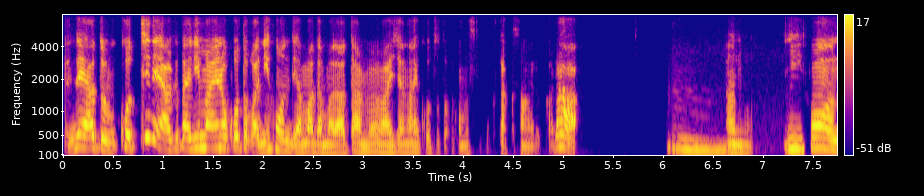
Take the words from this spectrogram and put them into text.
で、あと、こっちで当たり前のことが日本ではまだまだ当たり前じゃないこととかもすごくたくさんあるから、うん。あの、日本、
